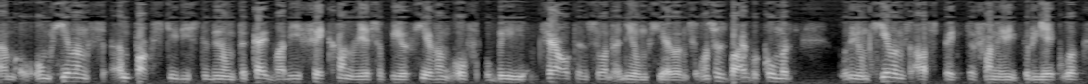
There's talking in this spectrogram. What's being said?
um, omgewingsimpakstudies te doen om te kyk wat die effek gaan wees op die omgewing of op die veld en so in die omgewing. So, ons is baie bekommerd oor die omgewingsaspekte van hierdie projek ook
